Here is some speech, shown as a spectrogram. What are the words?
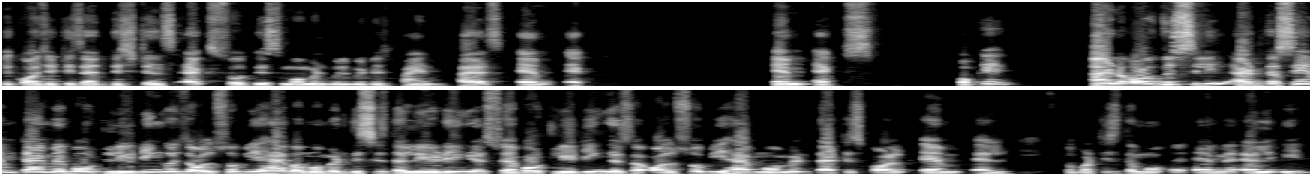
because it is at distance x. So this moment will be defined as mx mx okay and obviously at the same time about leading is also we have a moment. This is the leading is about leading is also we have moment that is called mle so what is the mle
